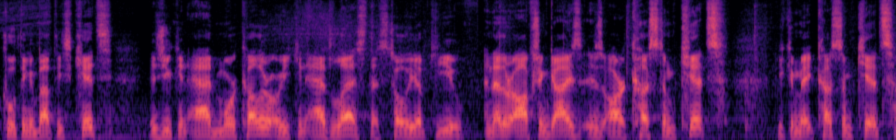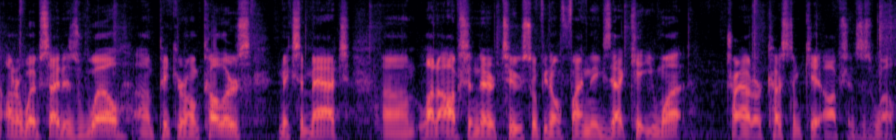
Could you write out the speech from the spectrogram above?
Cool thing about these kits is you can add more color or you can add less. That's totally up to you. Another option, guys, is our custom kits. You can make custom kits on our website as well. Um, pick your own colors, mix and match. Um, a lot of option there too. So if you don't find the exact kit you want, try out our custom kit options as well.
